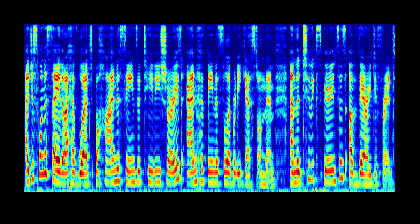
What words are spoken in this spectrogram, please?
I just want to say that I have worked behind the scenes of TV shows and have been the celebrity guest on them, and the two experiences are very different.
